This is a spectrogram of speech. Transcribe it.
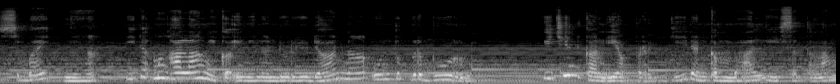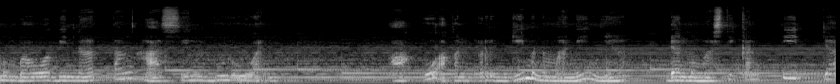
Sebaiknya tidak menghalangi keinginan Duryudana untuk berburu. Izinkan ia pergi dan kembali setelah membawa binatang hasil buruan. Aku akan pergi menemaninya dan memastikan tidak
